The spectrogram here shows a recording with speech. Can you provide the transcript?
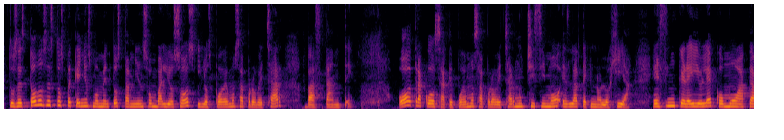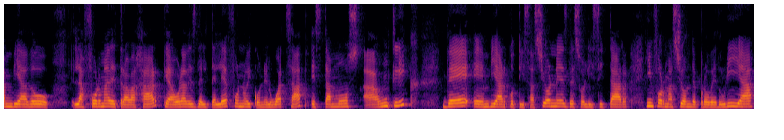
Entonces, todos estos pequeños momentos también son valiosos y los podemos aprovechar bastante. Otra cosa que podemos aprovechar muchísimo es la tecnología. Es increíble cómo ha cambiado la forma de trabajar, que ahora desde el teléfono y con el WhatsApp estamos a un clic de enviar cotizaciones, de solicitar información de proveeduría,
